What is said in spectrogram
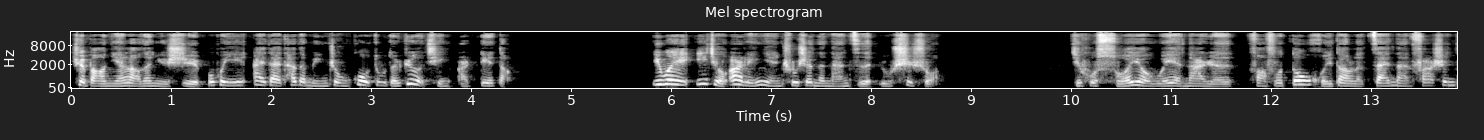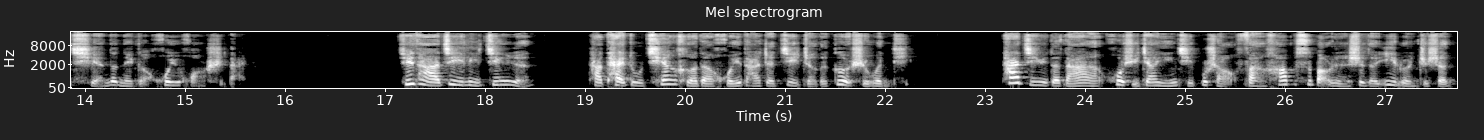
确保年老的女士不会因爱戴她的民众过度的热情而跌倒。一位1920年出生的男子如是说：“几乎所有维也纳人仿佛都回到了灾难发生前的那个辉煌时代。”齐塔记忆力惊人，他态度谦和地回答着记者的各式问题。他给予的答案或许将引起不少反哈布斯堡人士的议论之声。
